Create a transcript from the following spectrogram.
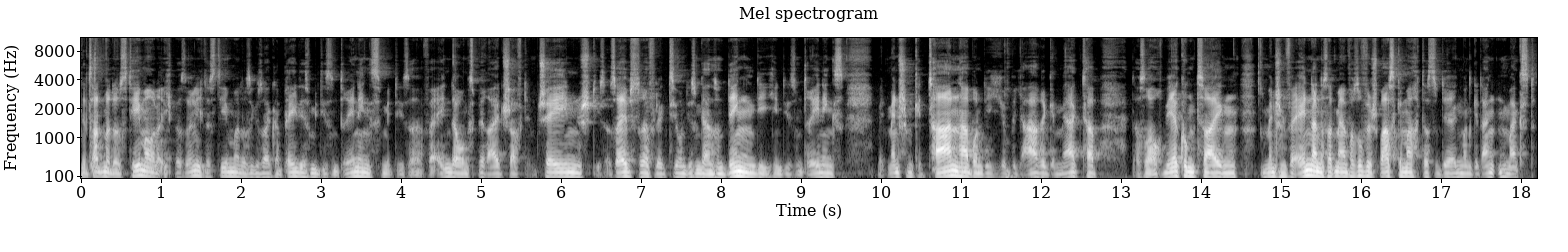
jetzt hatten wir das Thema oder ich persönlich das Thema, dass ich gesagt habe, hey, das mit diesen Trainings, mit dieser Veränderungsbereitschaft im Change, dieser Selbstreflexion, diesen ganzen Dingen, die ich in diesen Trainings mit Menschen getan habe und die ich über Jahre gemerkt habe, dass sie auch Wirkung zeigen, Menschen verändern. Das hat mir einfach so viel Spaß gemacht, dass du dir irgendwann Gedanken machst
